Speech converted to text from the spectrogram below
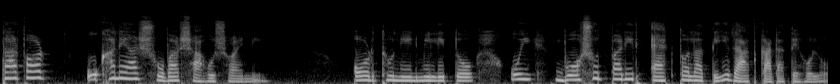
তারপর ওখানে আর শোবার সাহস হয়নি। অর্ধ নির্মিলিত ওই বসত বাড়ির একতলাতেই রাত কাটাতে হলো।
